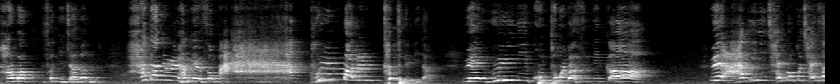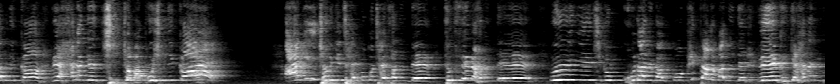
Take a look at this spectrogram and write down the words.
하박국 선지자는 하나님을 향해서 막 불만을 터뜨립니다. 왜 의인이 고통을 받습니까? 왜 악인이 잘 먹고 잘 삽니까? 왜 하나님을 지켜만 보십니까? 악인이 저렇게 잘 먹고 잘 사는데 득세를 하는데 의인이 지금 고난을 받고 핍박을 받는데 왜 그렇게 하나님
